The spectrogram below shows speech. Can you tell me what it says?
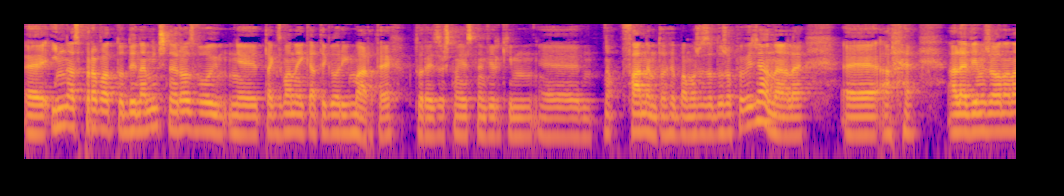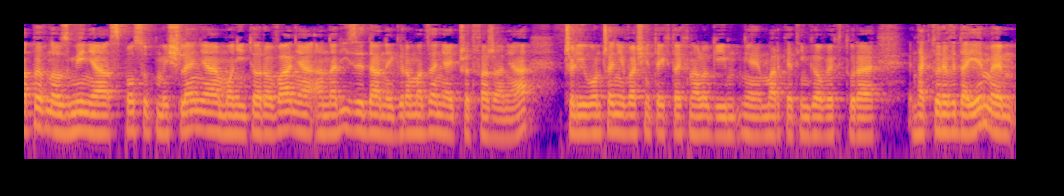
E, inna sprawa to dynamiczny rozwój e, tak zwanej kategorii Martech, której zresztą jestem wielkim e, no, fanem, to chyba może za dużo powiedziane, ale, ale, ale wiem, że ona na pewno zmienia sposób myślenia, monitorowania, analizy danych, gromadzenia i przetwarzania, czyli łączenie właśnie tych technologii marketingowych, które, na które wydajemy,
